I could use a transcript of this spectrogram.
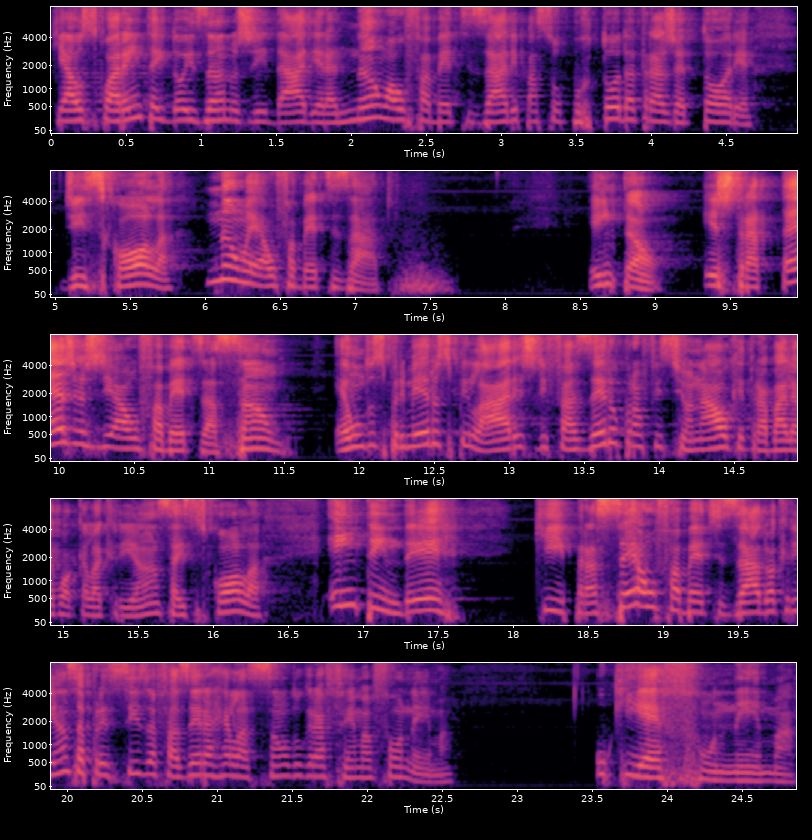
que aos 42 anos de idade era não alfabetizado e passou por toda a trajetória de escola, não é alfabetizado. Então, estratégias de alfabetização é um dos primeiros pilares de fazer o profissional que trabalha com aquela criança, a escola, entender que, para ser alfabetizado, a criança precisa fazer a relação do grafema-fonema. O que é fonema?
